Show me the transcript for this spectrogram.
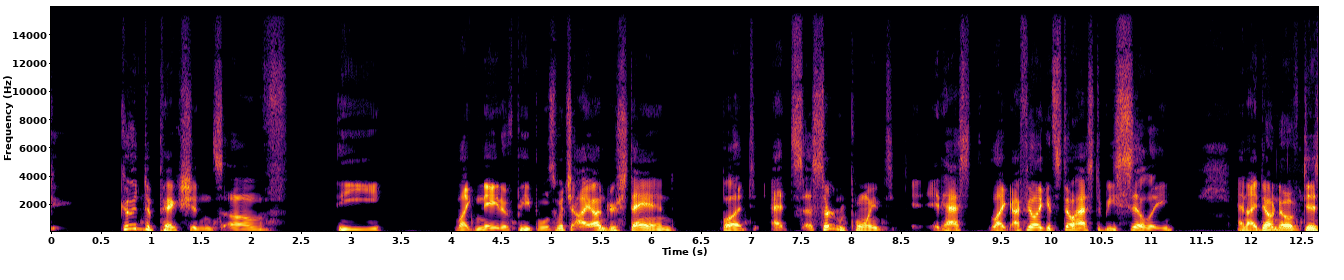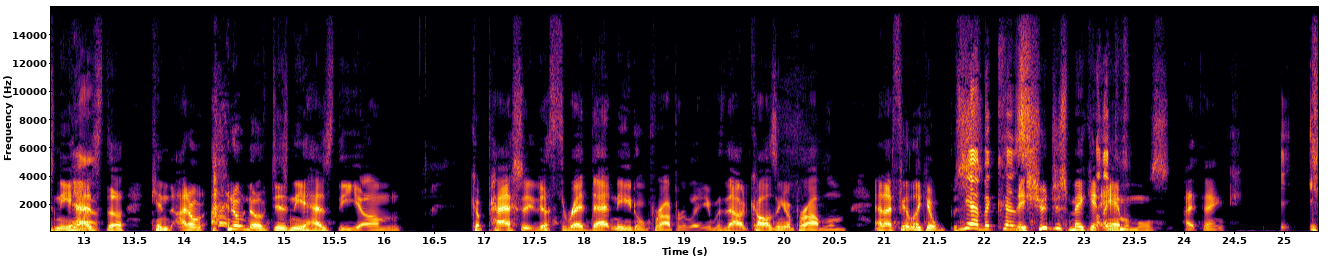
good depictions of the like native peoples, which I understand, but at a certain point, it has like I feel like it still has to be silly, and I don't know if Disney Yeah. has the can I don't I don't know if Disney has the um capacity to thread that needle properly without causing a problem, and I feel like it Yeah, because they should just make it like- animals. I think.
